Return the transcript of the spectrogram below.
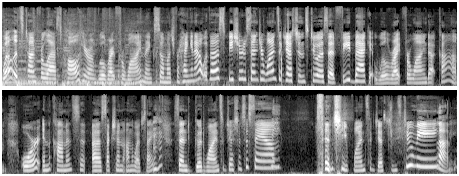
Well, it's time for last call here on Will Write for Wine. Thanks so much for hanging out with us. Be sure to send your wine suggestions to us at feedback at willwriteforwine.com or in the comments uh, section on the website. Mm-hmm. Send good wine suggestions to Sam. Me. Send cheap wine suggestions to me. Lani.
